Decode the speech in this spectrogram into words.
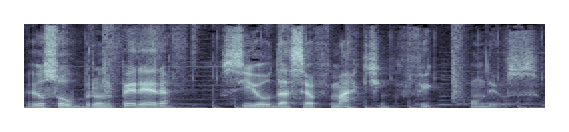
Eu sou o Bruno Pereira, CEO da Self Marketing. Fique com Deus.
